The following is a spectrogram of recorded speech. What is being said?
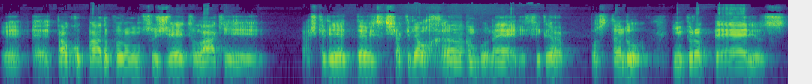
está é, é tá ocupado por um sujeito lá que acho que ele deve achar que ele é o Rambo, né, ele fica postando impropérios,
